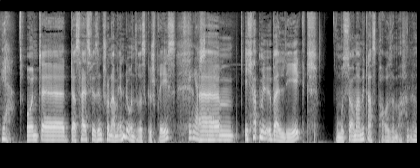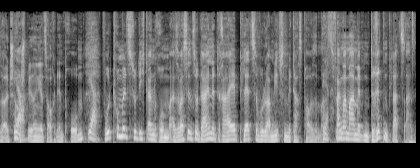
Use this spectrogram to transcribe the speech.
Ja, Und äh, das heißt, wir sind schon am Ende unseres Gesprächs. das ging ja schnell. Ähm, ich habe mir überlegt, du musst ja auch mal Mittagspause machen, ne? so als Ja. Schauspielerin jetzt auch in den Proben. Ja. Wo tummelst du dich dann rum? Also was sind so deine drei Plätze, wo du am liebsten Mittagspause machst? Ja. Fangen wir mal mit dem dritten Platz an.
